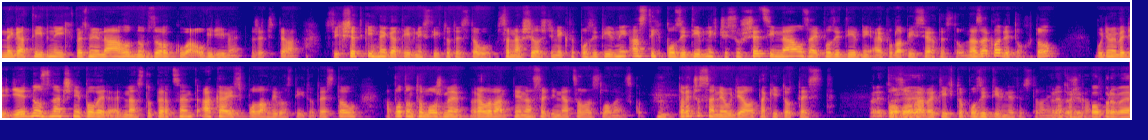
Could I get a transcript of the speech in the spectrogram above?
negatívnych vezmeme náhodnú vzorku a uvidíme, že teda z tých všetkých negatívnych z týchto testov sa našiel ešte niekto pozitívny a z tých pozitívnych, či sú všetci naozaj pozitívni aj podľa PCR testov. Na základe tohto budeme vedieť jednoznačne povedať na 100%, aká je spolahlivosť týchto testov a potom to môžeme relevantne nasadiť na celé Slovensko. Hm. Prečo sa neudial takýto test pretože, po orave týchto pozitívne testovaných? Pretože napríklad? poprvé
